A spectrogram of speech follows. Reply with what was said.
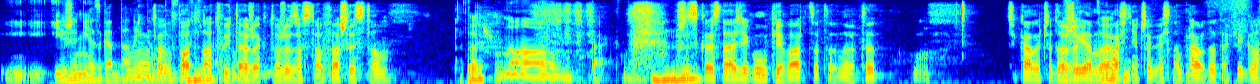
i, i, i że nie zgadł danej No, ten bot na. Twitterze, który został faszystą. Też. No, tak. No. Wszystko jest na razie głupie bardzo. To, no, to... Ciekawe, czy dożyjemy Tak. właśnie czegoś naprawdę takiego.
